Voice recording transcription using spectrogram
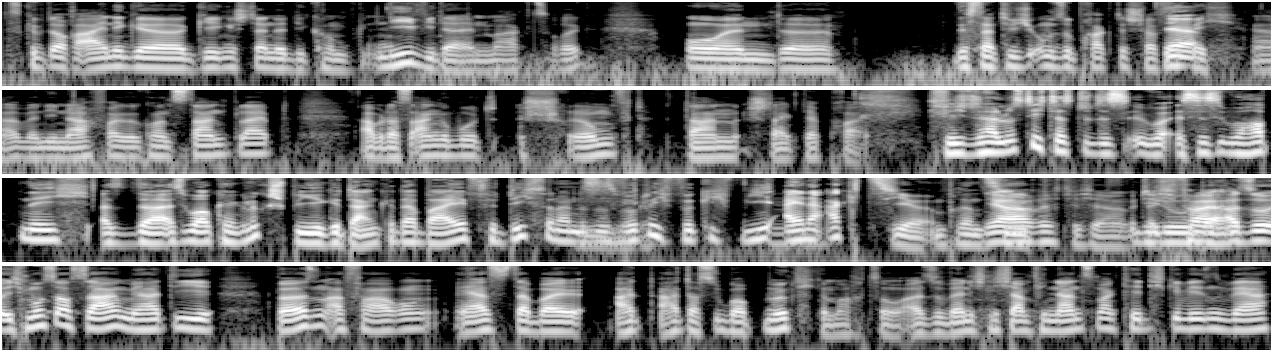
Es gibt auch einige Gegenstände, die kommen nie wieder in den Markt zurück. Und äh, ist natürlich umso praktischer für Ja. mich, ja, wenn die Nachfrage konstant bleibt, aber das Angebot schrumpft, dann steigt der Preis. Ich finde total lustig, dass du das über, es ist überhaupt nicht, also da ist überhaupt kein Glücksspielgedanke dabei für dich, sondern es ist Nee. wirklich, wirklich wie eine Aktie im Prinzip. Ja, richtig, ja. Die Ich fall, also ich muss auch sagen, mir hat die Börsenerfahrung erst dabei, hat, hat das überhaupt möglich gemacht. So. Also wenn ich nicht am Finanzmarkt tätig gewesen wäre,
